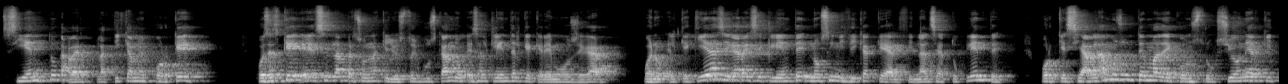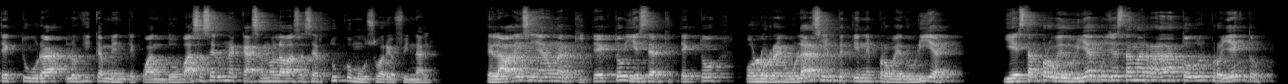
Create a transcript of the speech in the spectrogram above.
siento, a ver, platícame por qué. Pues es que esa es la persona que yo estoy buscando, es al cliente al que queremos llegar. Bueno, el que quieras llegar a ese cliente no significa que al final sea tu cliente. Porque si hablamos de un tema de construcción y arquitectura, lógicamente cuando vas a hacer una casa no la vas a hacer tú como usuario final. Te la va a diseñar un arquitecto y ese arquitecto por lo regular siempre tiene proveeduría. Y esta proveeduría pues ya está amarrada a todo el proyecto.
